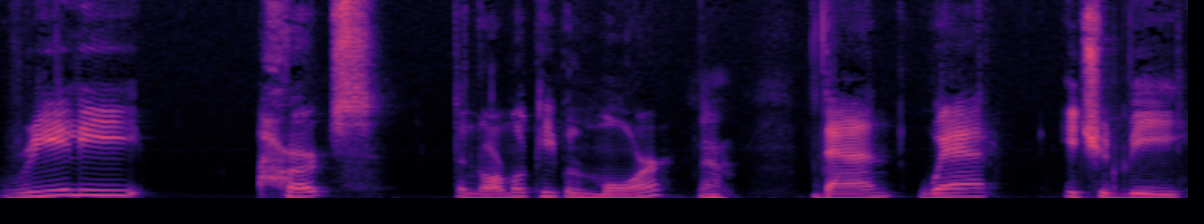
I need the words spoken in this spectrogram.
really hurts the normal people more Yeah. than where it should be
